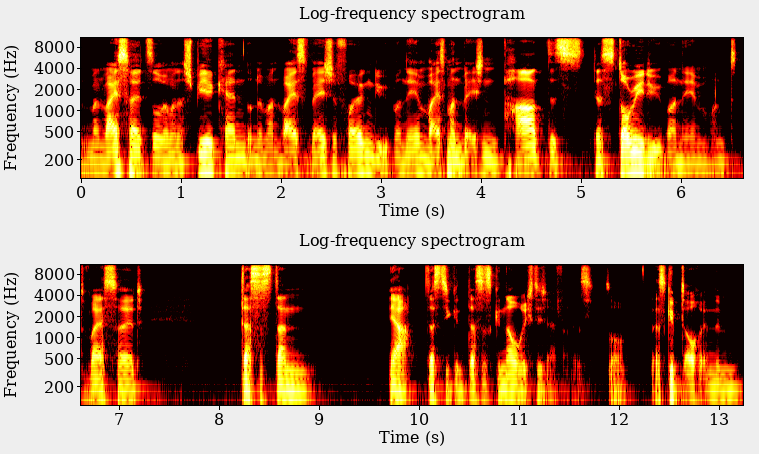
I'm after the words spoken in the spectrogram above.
man weiß halt so, wenn man das Spiel kennt und wenn man weiß, welche Folgen die übernehmen, weiß man, welchen Part des, der Story die übernehmen. Und du weißt halt, dass es dann, ja, dass, die, dass es genau richtig einfach ist. So. Es gibt auch in dem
